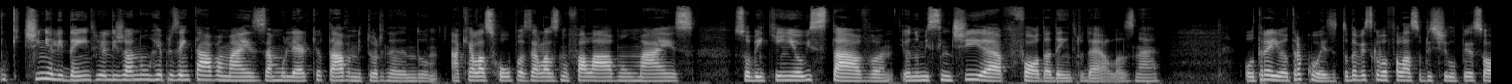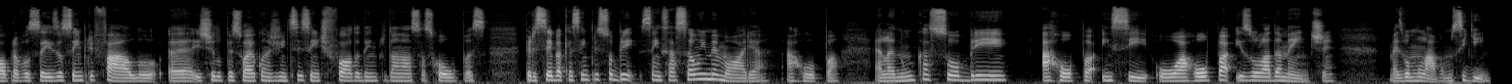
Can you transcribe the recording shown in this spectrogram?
o que tinha ali dentro, ele já não representava mais a mulher que eu estava me tornando. Aquelas roupas, elas não falavam mais sobre quem eu estava. Eu não me sentia foda dentro delas, né? Outra aí, outra coisa. Toda vez que eu vou falar sobre estilo pessoal para vocês, eu sempre falo: é, estilo pessoal é quando a gente se sente foda dentro das nossas roupas. Perceba que é sempre sobre sensação e memória a roupa. Ela é nunca sobre a roupa em si ou a roupa isoladamente. Mas vamos lá, vamos seguir.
